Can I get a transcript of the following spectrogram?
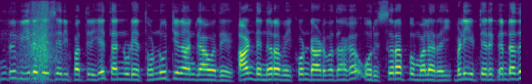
இன்று வீரகேசரி பத்திரிகை தன்னுடைய தொன்னூற்றி நான்காவது ஐம்பதாவது ஆண்டு நிறைவை கொண்டாடுவதாக ஒரு சிறப்பு மலரை வெளியிட்டிருக்கின்றது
